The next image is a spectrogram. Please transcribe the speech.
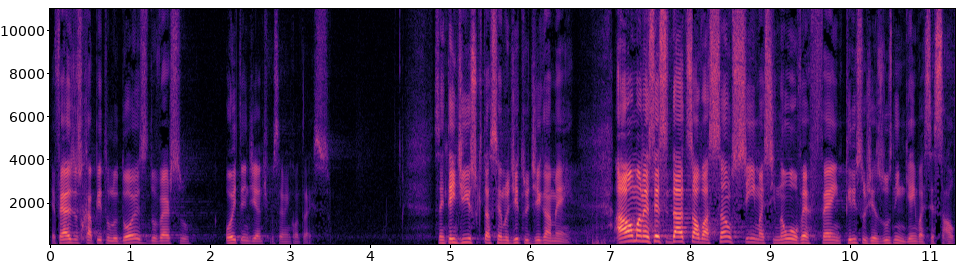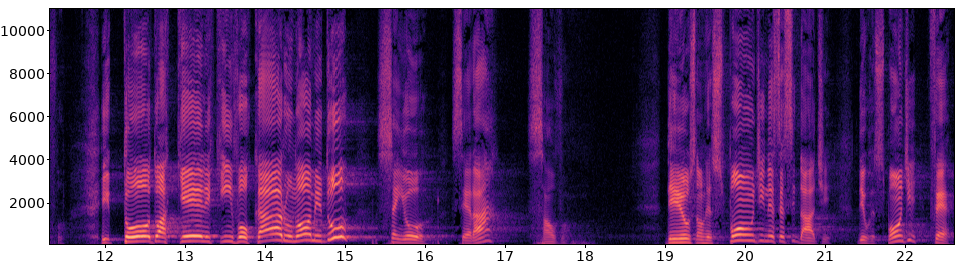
Efésios capítulo 2, do verso 8 em diante, você vai encontrar isso. Você entende isso que está sendo dito? Diga amém. Há uma necessidade de salvação? Sim, mas se não houver fé em Cristo Jesus, ninguém vai ser salvo. E todo aquele que invocar o nome do Senhor será salvo. Deus não responde necessidade, Deus responde fé.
